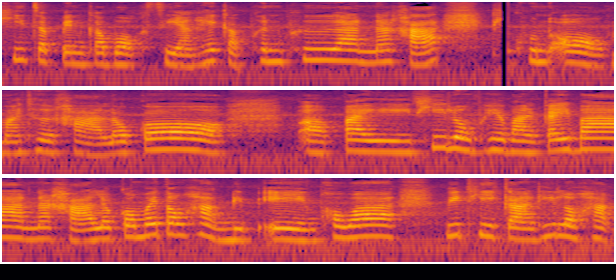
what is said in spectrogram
ที่จะเป็นกระบอกเสียงให้กับเพื่อนๆนะคะ ที่คุณออกมาเถอะค่ะ แล้วก็ไปที่โรงพยาบาลใกล้บ้านนะคะ แล้วก็ไม่ต้องหักดิบเอง เพราะว่าวิธีการที่เราหัก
